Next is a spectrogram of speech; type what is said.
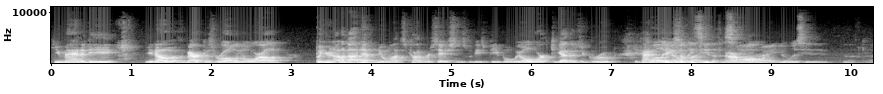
humanity, you know, America's role in the world. But you're not allowed to have nuanced conversations with these people. We all work together as a group to kind of pick you only somebody see the in our mall. facade, right? You only see the, the, the,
